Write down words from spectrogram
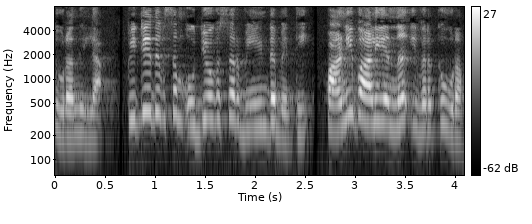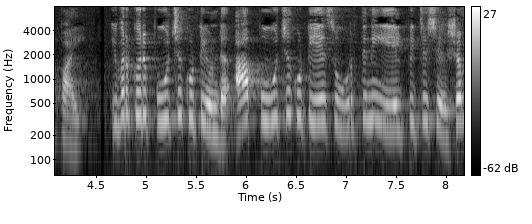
തുറന്നില്ല. പിറ്റേ ദിവസം ഉദ്യോഗസ്ഥർ വീണ്ടും എത്തി. പണി പാളിയെന്ന് ഇവർക്ക് ഉറപ്പായി. ഇവർക്കൊരു പൂച്ചക്കുട്ടിയുണ്ട്. ആ പൂച്ചക്കുട്ടിയെ സുഹൃത്തിനെ ഏൽപ്പിച്ച ശേഷം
